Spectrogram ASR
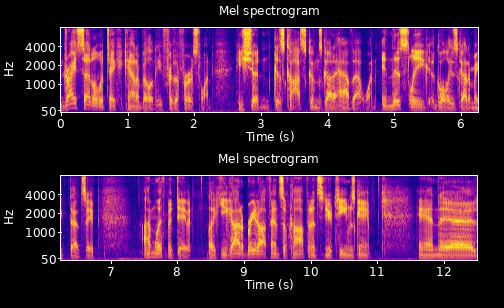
Draisaitl would take accountability for the first one. He shouldn't because Koskin's got to have that one. In this league, a goalie's got to make that save. I'm with McDavid. Like you got to breed offensive confidence in your team's game, and uh,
